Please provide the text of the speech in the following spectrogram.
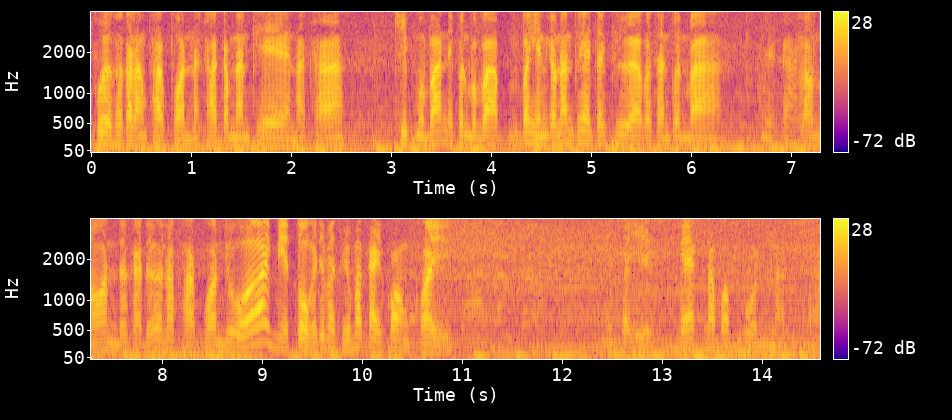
เฟอร์เขากำลังพักผ่อนนะคะกำนันเพนะคะ คลิปหมู่บ้านในเพิ่นบอกว่าบ่เห็นกำนันเพจักเทือประสันเพิ่นว่าเนี่ยค่ะ เรานอนเด้อค่ะเด้อเราพักผ่อนอยู่โอ้ยเมียโตก็จะมาถือมาไก่กล้องข่อยนี่พระเอกแม็กนภพลนะคะ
